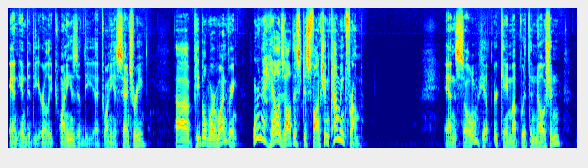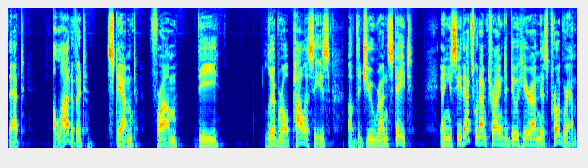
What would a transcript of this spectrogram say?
and into the early 20s of the 20th century, uh, people were wondering where in the hell is all this dysfunction coming from? And so Hitler came up with the notion that a lot of it stemmed from the liberal policies of the Jew run state. And you see, that's what I'm trying to do here on this program.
